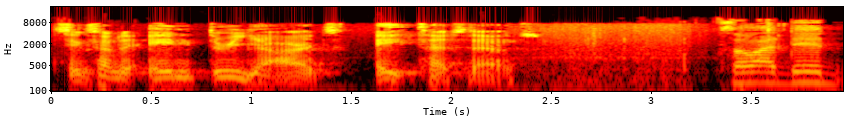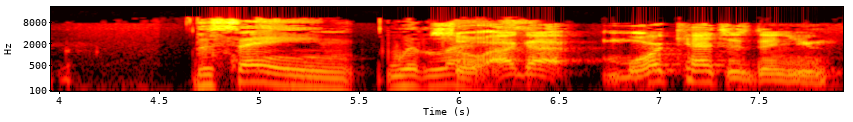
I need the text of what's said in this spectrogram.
683 yards, eight touchdowns. So I did the same with less. So I got more catches than you.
